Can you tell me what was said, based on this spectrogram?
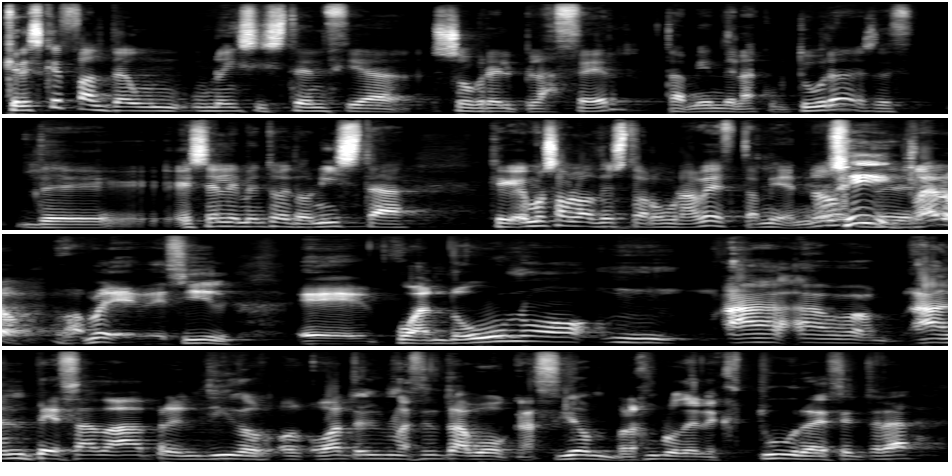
¿Crees que falta una insistencia sobre el placer también de la cultura? Es decir, de ese elemento hedonista que hemos hablado de esto alguna vez también, ¿no? Sí, claro. Hombre, es decir, eh, cuando uno mm, ha, empezado, ha aprendido o, ha tenido una cierta vocación, por ejemplo, de lectura, etcétera,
